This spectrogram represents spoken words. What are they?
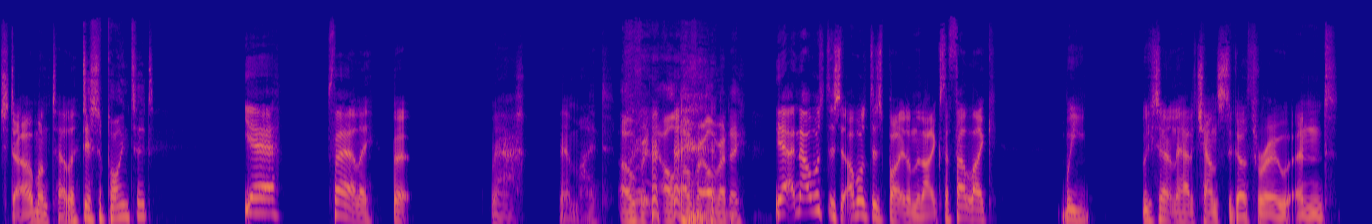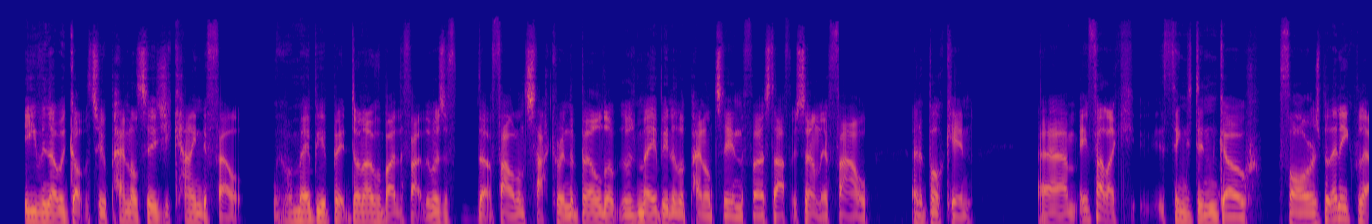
Just at home on telly. Disappointed? Yeah, fairly, but ah, never mind. Over it, over it already. Yeah, no, I was dis- I was disappointed on the night because I felt like we we certainly had a chance to go through, and even though we got the two penalties, you kind of felt we were maybe a bit done over by the fact there was a, that foul on Saka in the build up. There was maybe another penalty in the first half. It was certainly a foul and a booking. Um, it felt like things didn't go for us, but then equally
